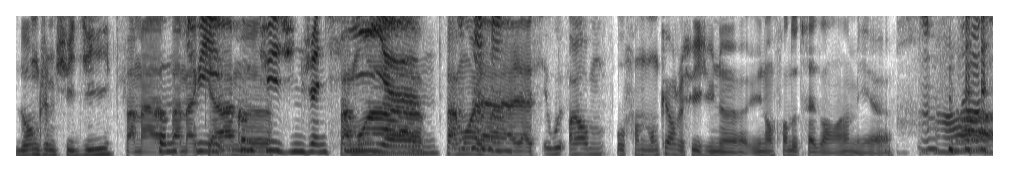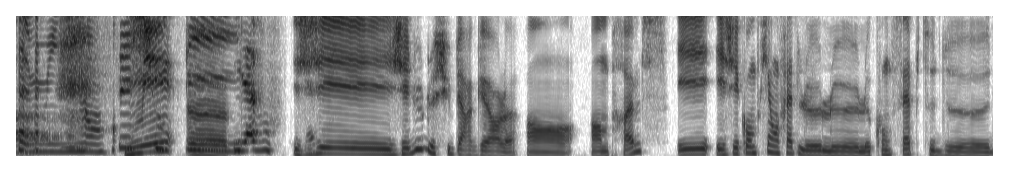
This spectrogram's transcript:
Donc je me suis dit, pas ma, Comme, pas ma es, cam, comme euh, tu es une jeune fille. pas moi, euh, pas moi la, la- oui, alors au fond de mon cœur, je suis une, une enfant de 13 ans, hein, mais euh, Oh, c'est mignon. C'est Mais, euh, Il avoue. j'ai j'ai lu le Supergirl en en prums et, et j'ai compris en fait le, le, le concept de,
